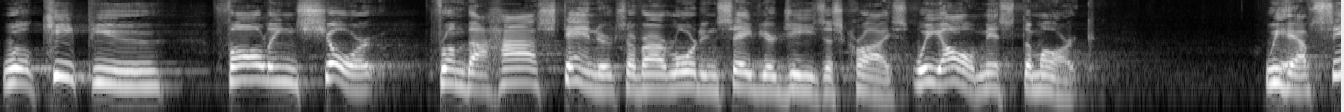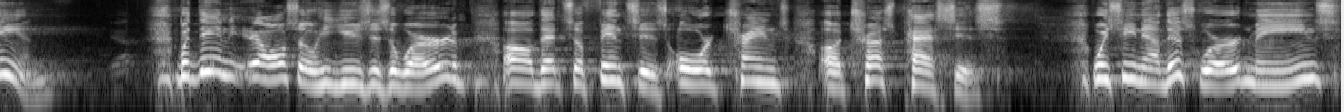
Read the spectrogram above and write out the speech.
will keep you falling short from the high standards of our Lord and Savior Jesus Christ. We all miss the mark. We have sin. But then also he uses a word uh, that's offenses or trans, uh, trespasses. We see now this word means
